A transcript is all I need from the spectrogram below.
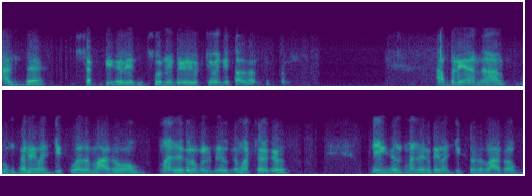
அந்த சக்திகளின் சூழ்நிலையை விட்டு வேண்டி பாதுகாத்துக் அப்படியானால் உங்களை வஞ்சிக்குவதமாகவும் மனிதர்கள் உங்களிடம் இருக்க மாட்டார்கள். நீங்கள் மனிதர்களை வஞ்சிக்குவதமாகவும்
